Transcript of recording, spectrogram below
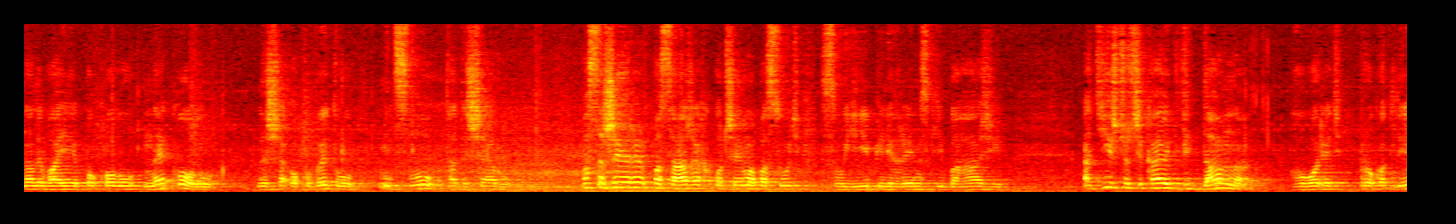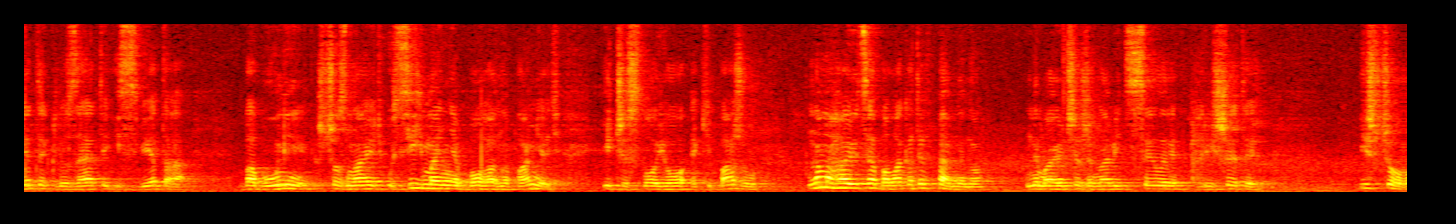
наливає по колу не колу, лише оковиту, міцну та дешеву. Пасажири в пасажах очима пасуть свої пілігримські багажі. А ті, що чекають віддавна, говорять про котлети, клюзети і свята, бабуні, що знають усі ймення Бога на пам'ять і число його екіпажу, намагаються балакати впевнено, не маючи вже навіть сили грішити. І що?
